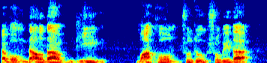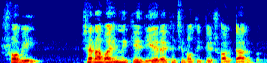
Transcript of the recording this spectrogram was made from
এবং ডালডা, ঘি মাখন, সুযোগ, সুবিধা সবই সেনাবাহিনীকে দিয়ে রেখেছেন অতীতের সরকারগুলো।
